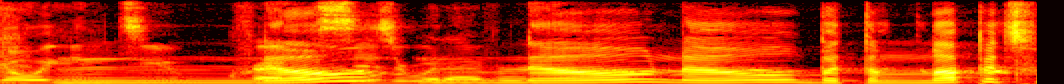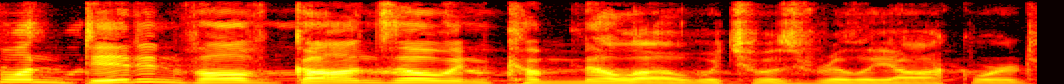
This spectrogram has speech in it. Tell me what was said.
going into no, crevices or whatever? no, no. But the Muppets one did involve Gonzo and Camilla, which was really awkward.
